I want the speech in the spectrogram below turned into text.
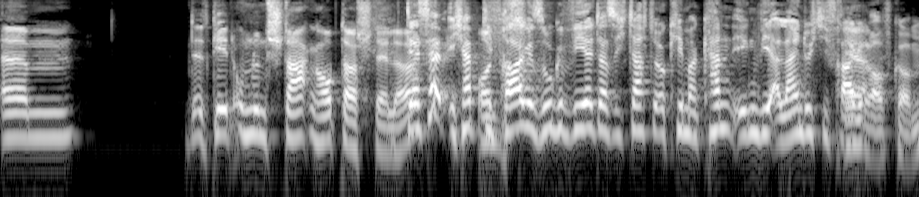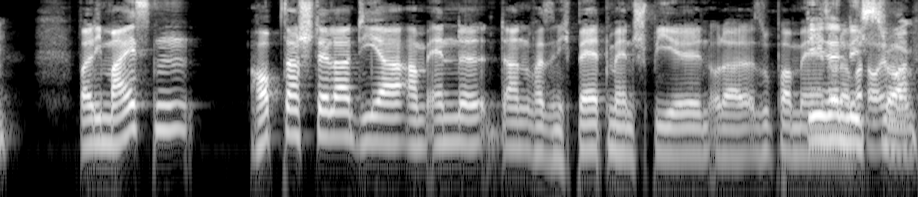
ähm, es geht um einen starken Hauptdarsteller. Deshalb, ich habe die Frage so gewählt, dass ich dachte, okay, man kann irgendwie allein durch die Frage Ja. draufkommen. weil die meisten Hauptdarsteller, die ja am Ende dann, weiß ich nicht, Batman spielen oder Superman Die sind oder nicht was auch strong. immer,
